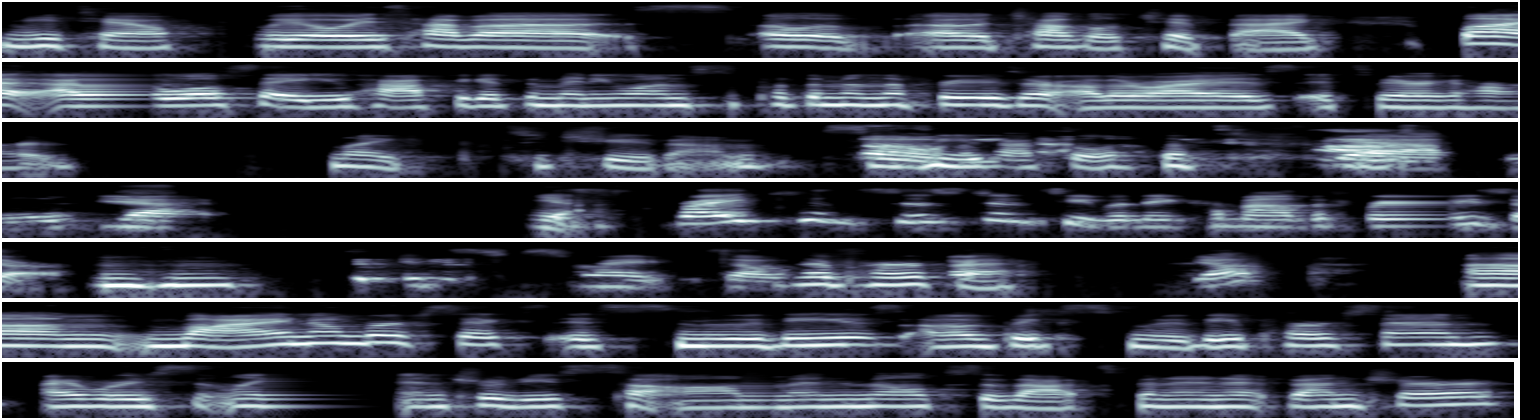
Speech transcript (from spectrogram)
Me too. We always have a, a, a chocolate chip bag. But I will say you have to get the mini ones to put them in the freezer. Otherwise, it's very hard, like to chew them. So oh, you yeah. have to let them. Yeah. Yeah. Yeah. It's right consistency when they come out of the freezer. Mm-hmm it's just right. So they're perfect. Yep. Um, my number six is smoothies. I'm a big smoothie person. I recently introduced to almond milk, so that's been an adventure.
